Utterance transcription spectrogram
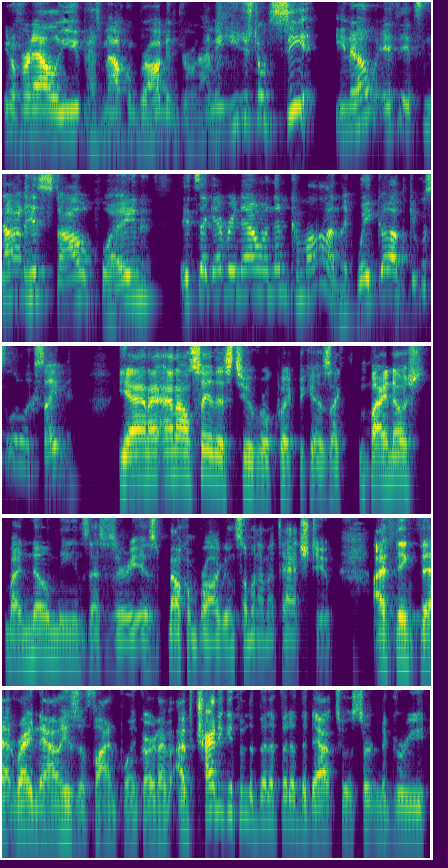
you know, for an alley has Malcolm Brogdon thrown? I mean, you just don't see it. You know, it, it's not his style of play, and it's like every now and then, come on, like wake up, give us a little excitement. Yeah, and I and I'll say this too, real quick, because like by no by no means necessary is Malcolm Brogdon someone I'm attached to. I think that right now he's a fine point guard. I've I've tried to give him the benefit of the doubt to a certain degree,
